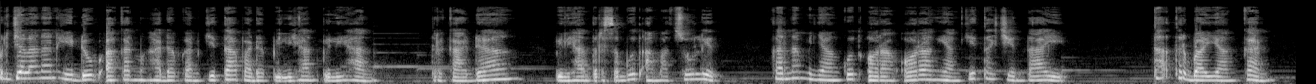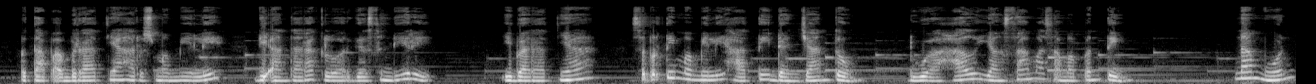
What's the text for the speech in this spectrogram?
Perjalanan hidup akan menghadapkan kita pada pilihan-pilihan. Terkadang, pilihan tersebut amat sulit karena menyangkut orang-orang yang kita cintai. Tak terbayangkan betapa beratnya harus memilih di antara keluarga sendiri. Ibaratnya seperti memilih hati dan jantung, dua hal yang sama-sama penting. Namun,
